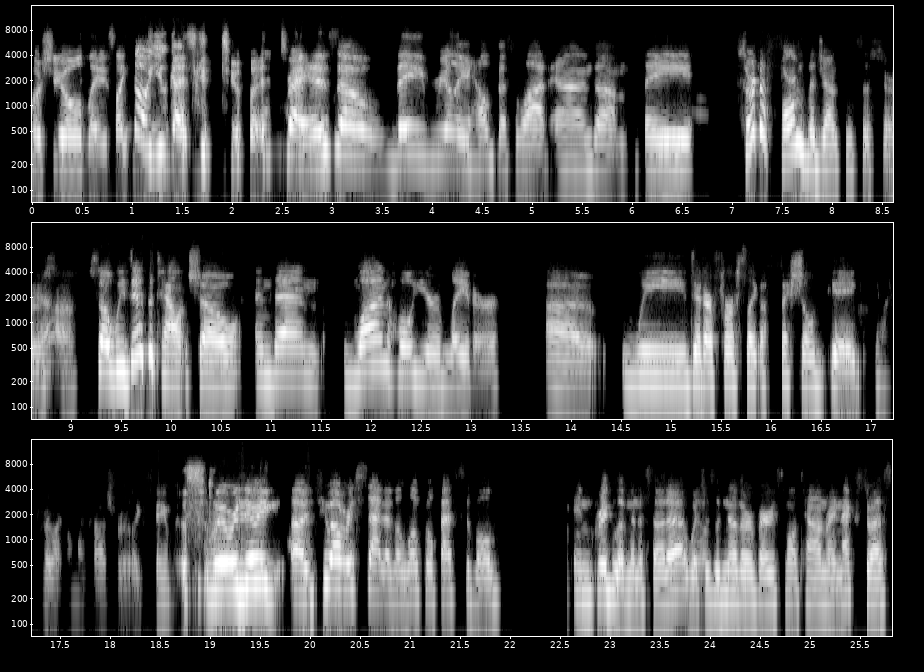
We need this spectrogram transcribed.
pushy old ladies. Like, no, you guys can do it. right and so they really helped us a lot and um, they sort of formed the Jensen sisters Yeah. so we did the talent show and then one whole year later uh we did our first like official gig Like, we're like, oh my gosh, we're like famous. we were doing a two hour set at a local festival in Grygla, Minnesota, which Yep. is another very small town right next to us.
